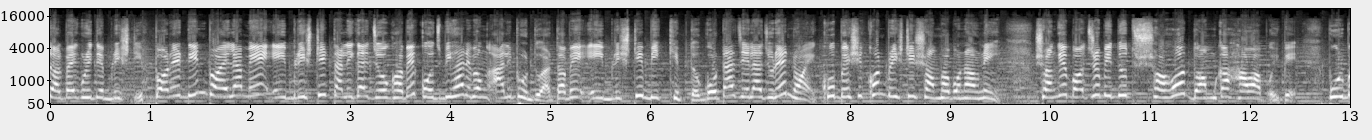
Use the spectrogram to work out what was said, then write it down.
জলপাইগুড়িতে বৃষ্টি। পরের দিন পয়লা মে, এই বৃষ্টির তালিকায় যোগ হবে কোচবিহার এবং আলিপুরদুয়ার। তবে এই বৃষ্টি বিক্ষিপ্ত। গোটা জেলা জুড়ে নয়, খুব বেশিক্ষণ বৃষ্টির সম্ভাবনাও নেই। সঙ্গে বজ্রবিদ্যুৎ সহ দমকা হাওয়া বইবে। পূর্ব,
